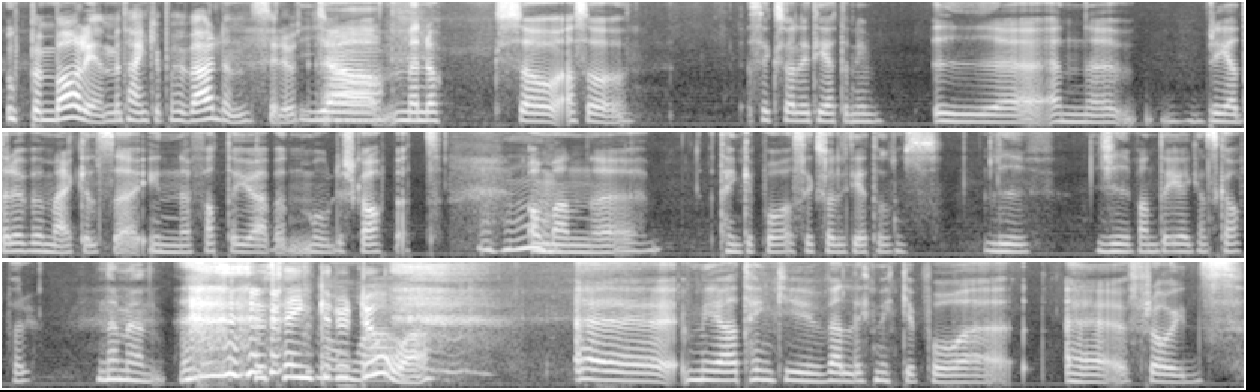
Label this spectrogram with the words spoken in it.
Uppenbarligen med tanke på hur världen ser ut. Ja, men också alltså, sexualiteten i, i eh, en eh, bredare bemärkelse innefattar ju även moderskapet. Mhm. Om man eh, tänker på sexualitetens livgivande egenskaper. Nej men, hur tänker du då? Eh, men jag tänker ju väldigt mycket på eh, Freuds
